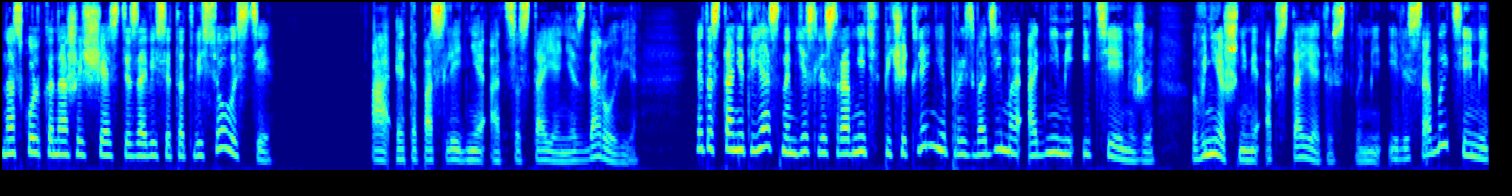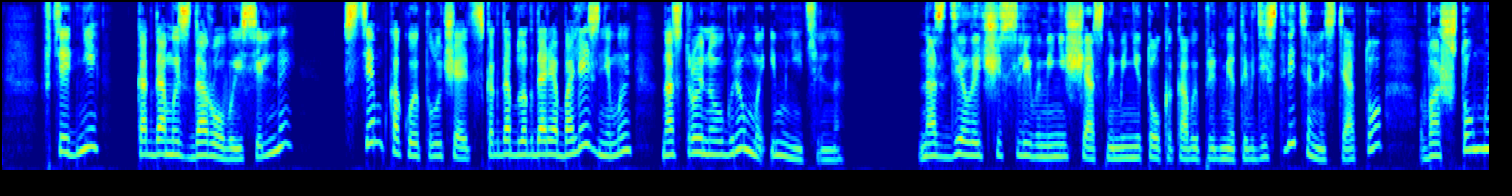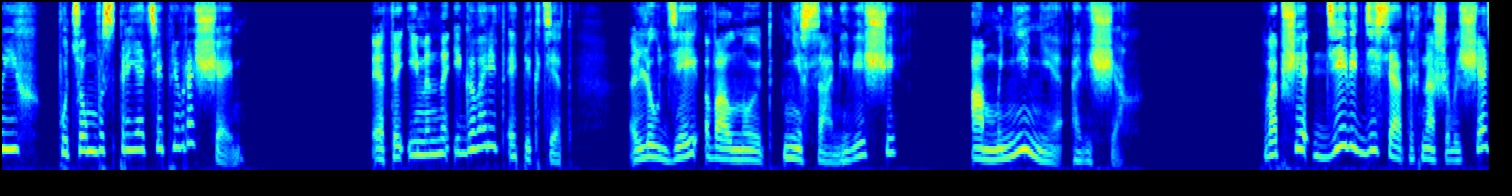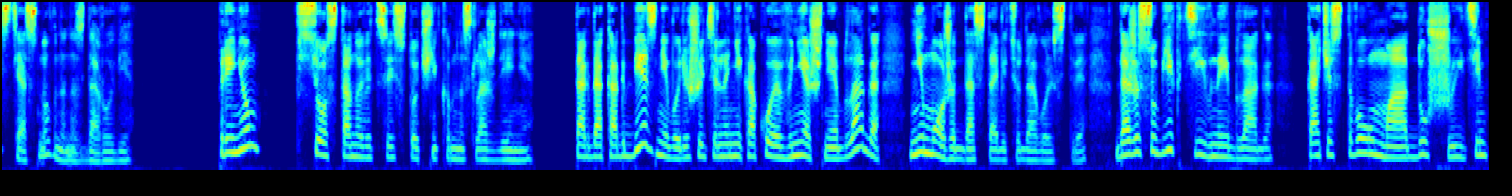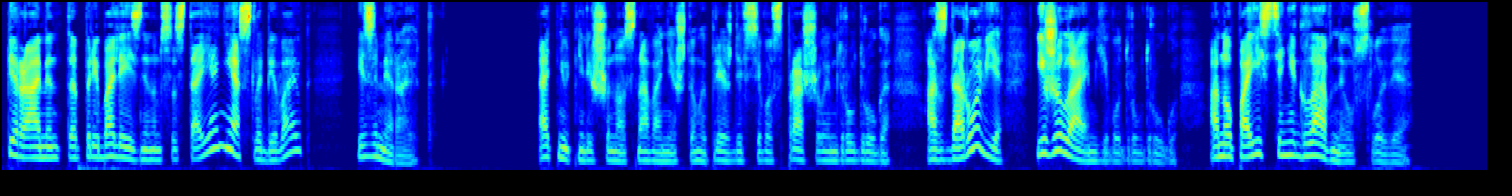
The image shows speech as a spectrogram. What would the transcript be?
Насколько наше счастье зависит от веселости, а это последнее от состояния здоровья, это станет ясным, если сравнить впечатление, производимое одними и теми же внешними обстоятельствами или событиями в те дни, когда мы здоровы и сильны, с тем, какое получается, когда благодаря болезни мы настроены угрюмо и мнительно. Нас делает счастливыми и несчастными не то, каковы предметы в действительности, а то, во что мы их путем восприятия превращаем. Это именно и говорит Эпиктет. Людей волнуют не сами вещи, а мнение о вещах. Вообще, девять десятых нашего счастья основано на здоровье. При нем все становится источником наслаждения, тогда как без него решительно никакое внешнее благо не может доставить удовольствия, даже субъективные блага, качество ума, души, темперамента при болезненном состоянии ослабевают и замирают. Отнюдь не лишено основания, что мы прежде всего спрашиваем друг друга о здоровье и желаем его друг другу. Оно поистине главное условие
